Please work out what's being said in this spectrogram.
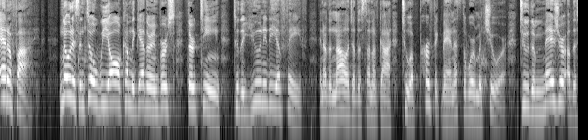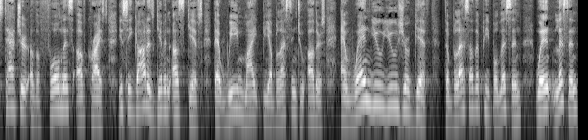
edified. Notice until we all come together in verse 13 to the unity of faith and of the knowledge of the Son of God to a perfect man. That's the word mature. To the measure of the stature of the fullness of Christ. You see, God has given us gifts that we might be a blessing to others. And when you use your gift to bless other people, listen, when, listen,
